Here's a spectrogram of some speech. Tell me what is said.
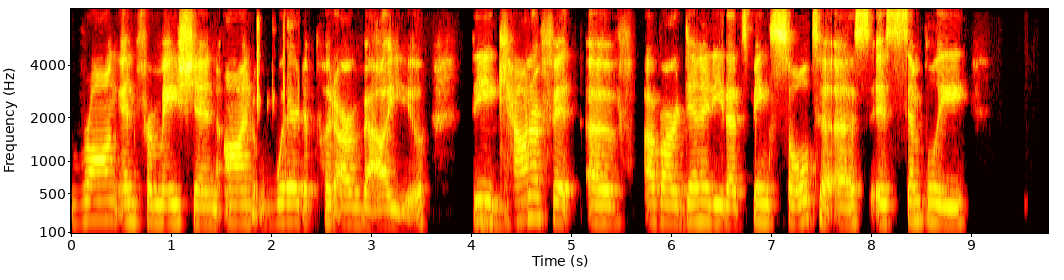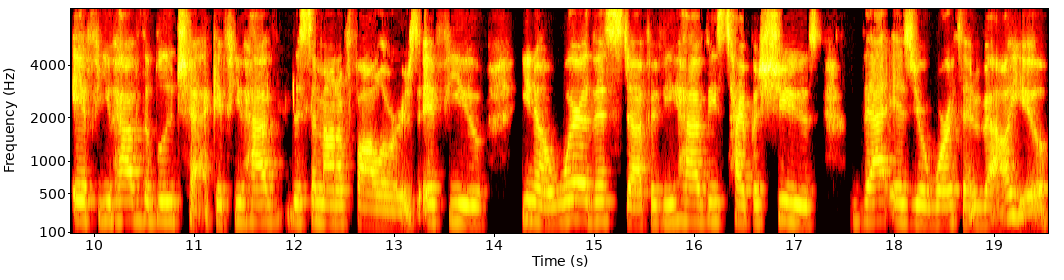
wrong information on where to put our value the mm-hmm. counterfeit of of our identity that's being sold to us is simply if you have the blue check if you have this amount of followers if you you know wear this stuff if you have these type of shoes that is your worth and value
